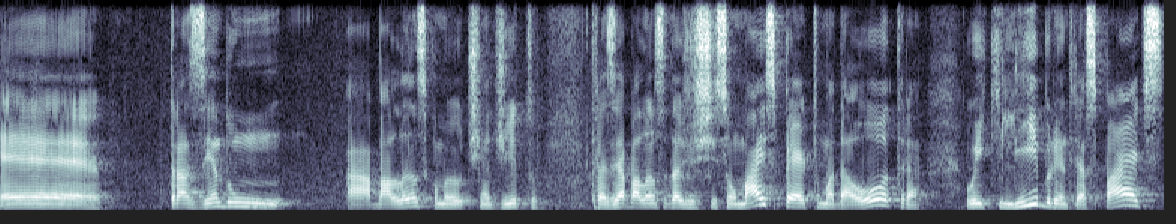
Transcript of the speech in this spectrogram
é, trazendo um, a balança, como eu tinha dito, trazer a balança da justiça o mais perto uma da outra, o equilíbrio entre as partes,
